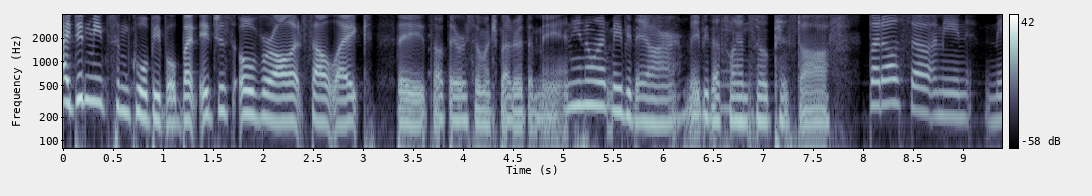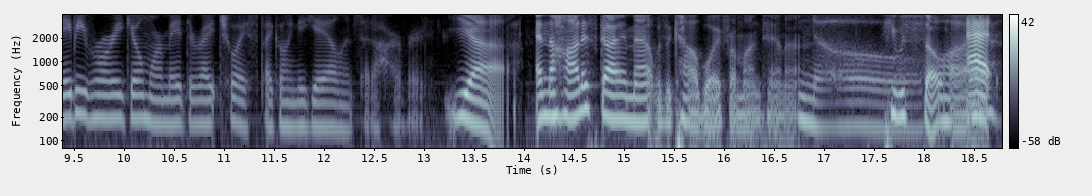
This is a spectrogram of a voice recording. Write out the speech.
I did meet some cool people, but it just overall, it felt like they thought they were so much better than me. And you know what? Maybe they are. Maybe that's why I'm so pissed off. But also, I mean, maybe Rory Gilmore made the right choice by going to Yale instead of Harvard. Yeah. And the hottest guy I met was a cowboy from Montana. No. He was so hot. At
